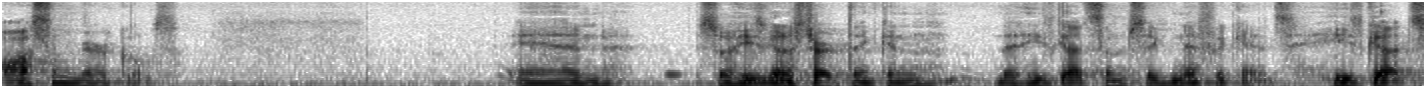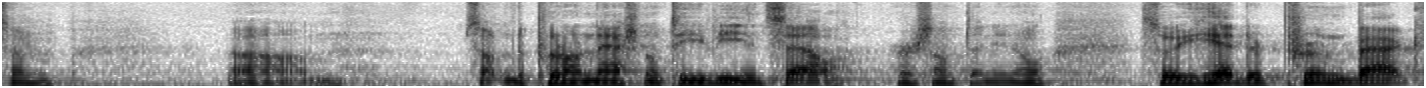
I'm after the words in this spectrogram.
awesome miracles. And so he's going to start thinking that he's got some significance. He's got some um, something to put on national TV and sell or something, you know. So he had to prune back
